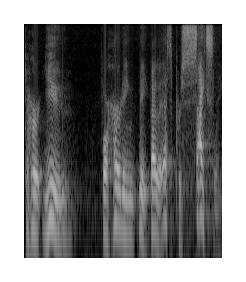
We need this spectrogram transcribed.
to hurt you for hurting me. By the way, that's precisely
